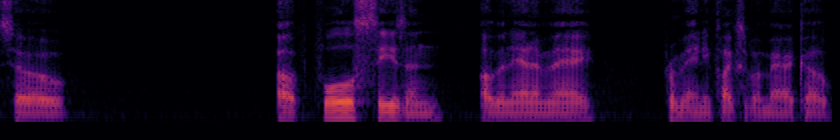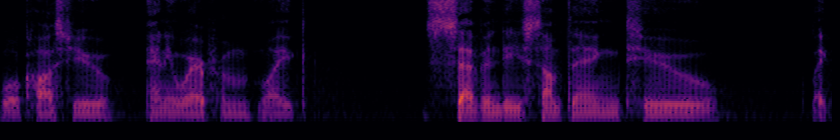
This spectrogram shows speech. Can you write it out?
So a full season of an anime from Aniplex of America will cost you anywhere from like 70 something to like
